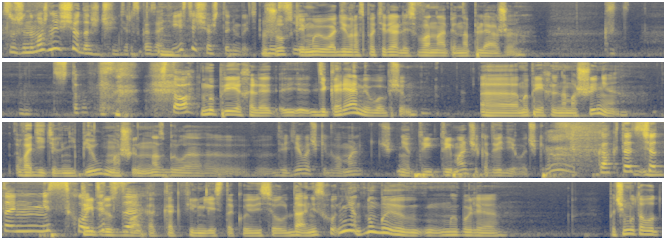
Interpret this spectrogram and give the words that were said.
Слушай, ну можно еще даже что-нибудь рассказать. Есть еще что-нибудь? Жесткий. Мы один раз потерялись в Анапе на пляже. Что? Что? Ну, мы приехали э, дикарями, в общем. Э, Мы приехали на машине. Водитель не пил машину. У нас было э, две девочки, два мальчика. Нет, три, три мальчика, две девочки. Как-то что-то не Три сходится. плюс два, как, как фильм есть такой веселый. Да, не сход... Нет, ну мы, мы были... Почему-то вот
